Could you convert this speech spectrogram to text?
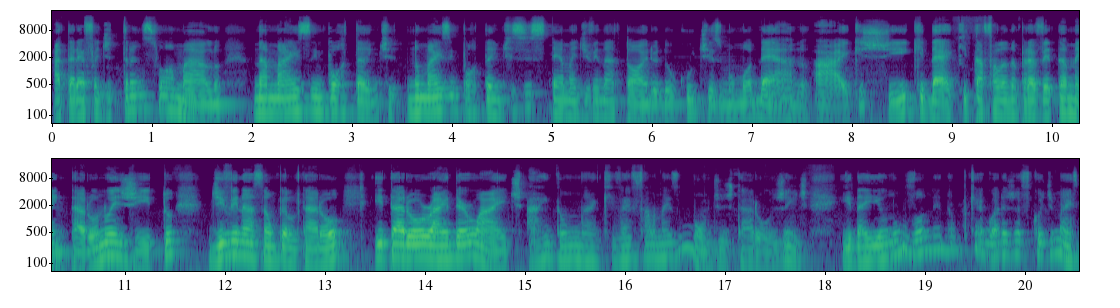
a tarefa de transformá-lo na mais importante, no mais importante sistema divinatório do ocultismo moderno. Ai, que chique, deck tá falando para ver também tarô no Egito, divinação pelo tarô e tarô Rider White. Ah, então aqui vai falar mais um monte de tarô, gente. E daí eu não vou ler não, porque agora já ficou demais.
